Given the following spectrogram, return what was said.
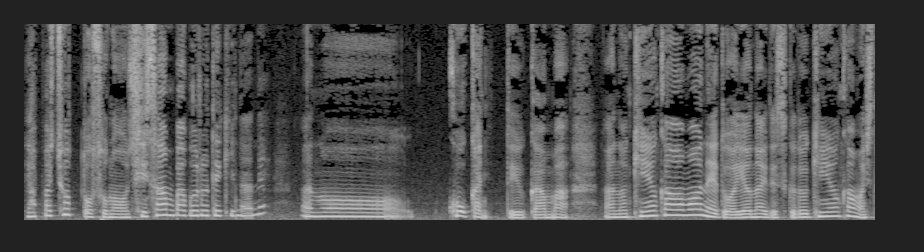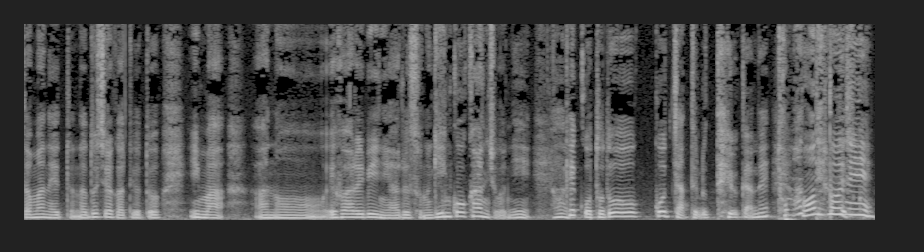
やっぱりちょっとその資産バブル的なね、あのー効果にっていうか、まあ、あの、金融緩和マネーとは言わないですけど、金融緩和したマネーっていうのはどちらかというと、今、あの、FRB にあるその銀行勘定に結構滞っちゃってるっていうかね、はい、本当に、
